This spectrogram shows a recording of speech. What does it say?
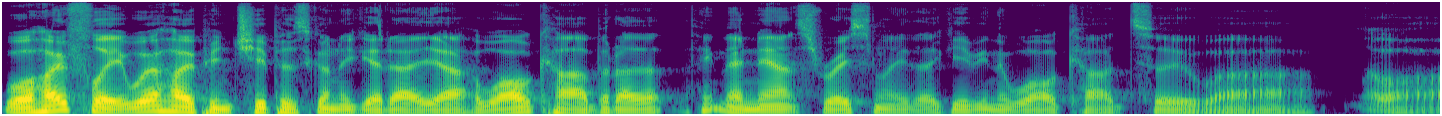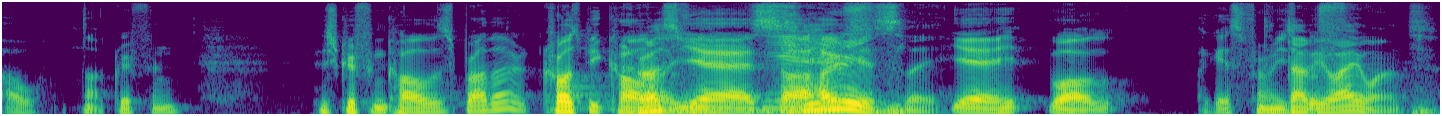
Well, hopefully, we're hoping Chipper's going to get a, uh, a wild card, but I, I think they announced recently they're giving the wild card to, uh, oh, not Griffin. Who's Griffin Colapinto's brother? Crosby Colapinto. Crosby? Yeah. So I hope- Seriously? yeah. Well, I guess from his WA ones.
